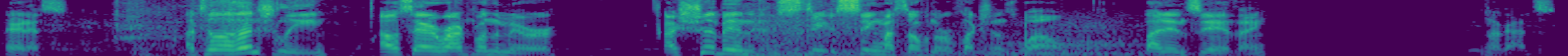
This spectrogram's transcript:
There it is. Until eventually, I was standing right in front of the mirror. I should have been seeing myself in the reflection as well, but I didn't see anything. Oh gods.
